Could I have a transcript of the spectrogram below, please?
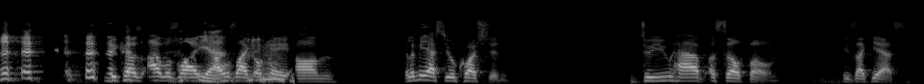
because I was like, Yeah. I was like, okay, um, let me ask you a question. Do you have a cell phone? He's like, yes.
